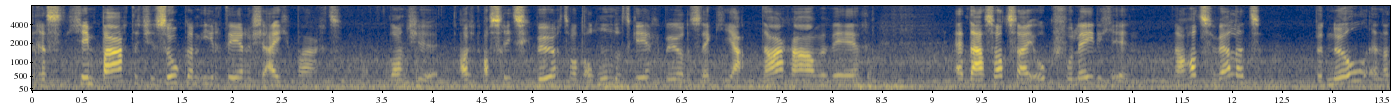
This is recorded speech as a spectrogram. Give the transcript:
er is geen paard dat je zo kan irriteren als je eigen paard. Want je, als, er iets gebeurt wat al honderd keer gebeurt, dan denk je, ja, daar gaan we weer. En daar zat zij ook volledig in. Nou had ze wel het benul. En dat,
